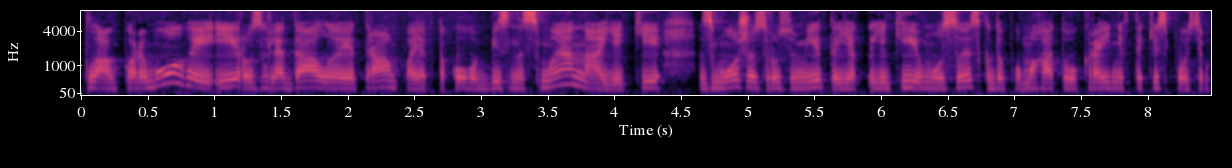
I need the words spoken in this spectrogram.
план перемоги і розглядали Трампа як такого бізнесмена, який зможе зрозуміти, як який йому зиск допомагати Україні в такий спосіб.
